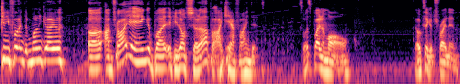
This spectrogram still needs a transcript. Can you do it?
Can you find the money, Gaia? Uh, I'm trying, but if you don't shut up, I can't find it. So let's buy them all. That looks like a trident.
